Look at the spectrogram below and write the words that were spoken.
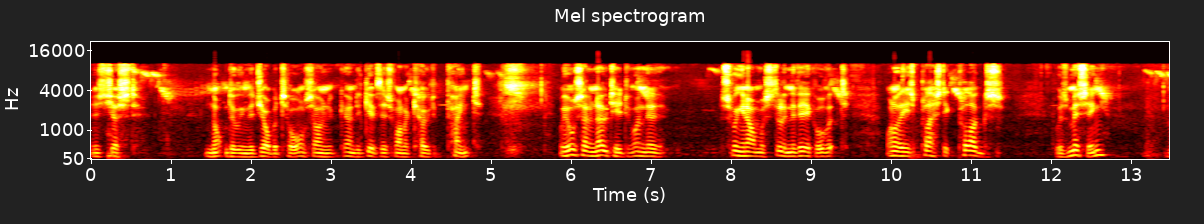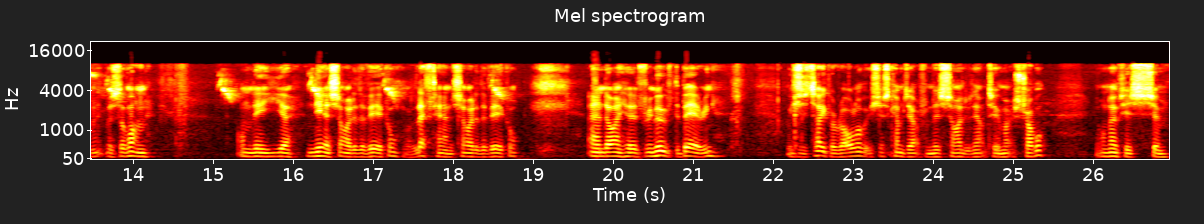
is just not doing the job at all. So I'm going to give this one a coat of paint. We also noted when the swinging arm was still in the vehicle that one of these plastic plugs was missing. It was the one on the uh, near side of the vehicle, or left hand side of the vehicle. And I have removed the bearing which is a taper roller which just comes out from this side without too much trouble. You'll notice um,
